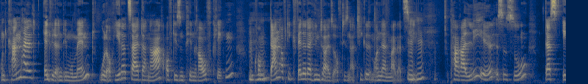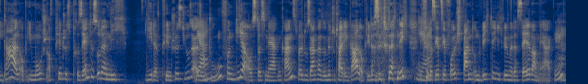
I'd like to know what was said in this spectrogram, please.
und kann halt entweder in dem Moment oder auch jederzeit danach auf diesen Pin raufklicken und Mhm. kommt dann auf die Quelle dahinter, also auf diesen Artikel im Online-Magazin. Mhm. Parallel ist es so, dass egal, ob Emotion auf Pinterest präsent ist oder nicht, jeder Pinterest-User, also Ja. du, von dir aus das merken kannst, weil du sagen kannst, mir total egal, ob die das sind oder nicht. Ich Ja. finde das jetzt hier voll spannend und wichtig, ich will mir das selber merken.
